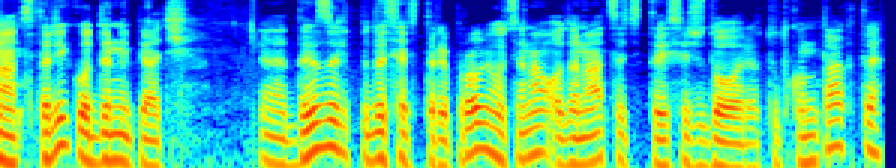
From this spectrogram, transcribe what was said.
15 рік, 1,5 е, дизель, 53 пробігу, ціна 11 тисяч доларів. Тут контакти.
